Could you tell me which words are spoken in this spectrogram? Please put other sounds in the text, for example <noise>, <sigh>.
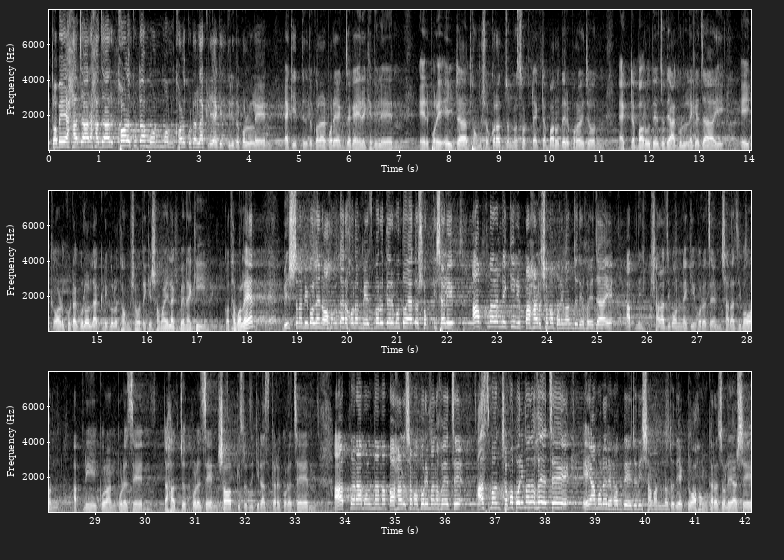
তবে হাজার হাজার খড়কুটা মন মন খড়কুটা লাকড়ি একত্রিত করলেন। একত্রিত করার পরে এক জায়গায় রেখে দিলেন। এরপরে এইটা ধ্বংস করার জন্য ছোট্ট একটা বারুদের প্রয়োজন। একটা বারুদে যদি আগুন লেগে যায়, এই খড়কুটাগুলো লাকড়িগুলো ধ্বংস হতে কি সময় লাগবে নাকি? কথা বলেন। বিশ্বনবী বললেন, অহংকার হলো মেজবারুতের মতো এত শক্তিশালী। আপনার নেকির পাহাড় সম পরিমাণ যদি হয়ে যায়, আপনি সারা জীবন নেকি করেছেন, সারা জীবন আপনি কোরআন পড়েছেন তাহাজ্জত পড়েছেন সব কিছু জিকিরাজকার করেছেন। আপনার আমল নামা পাহাড় সম পরিমাণ হয়েছে, আসমান সম পরিমাণ হয়েছে। এই আমলের মধ্যে যদি সামান্য যদি একটু অহংকার চলে আসে,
